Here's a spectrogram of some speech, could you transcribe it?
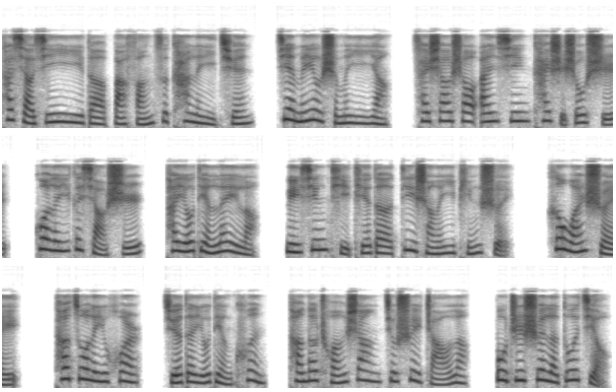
他小心翼翼的把房子看了一圈，见没有什么异样，才稍稍安心，开始收拾。过了一个小时，他有点累了，李欣体贴的递上了一瓶水。喝完水，他坐了一会儿，觉得有点困，躺到床上就睡着了。不知睡了多久。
